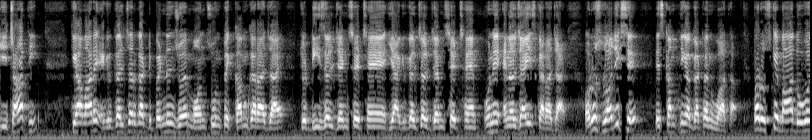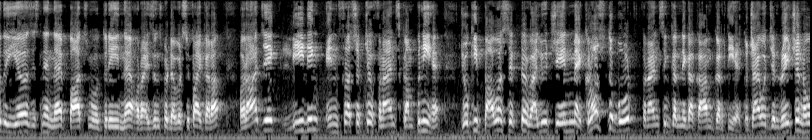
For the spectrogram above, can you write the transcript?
ये चाह थी कि हमारे एग्रीकल्चर का डिपेंडेंस जो है मानसून पे कम करा जाए। जो डीजल जेनसेट्स हैं या एग्रीकल्चर जेनसेट्स हैं उन्हें एनर्जाइज करा जाए। और उस लॉजिक से इस कंपनी का गठन हुआ था। पर उसके बाद ओवर द इयर्स इसने नए पाथ्स में उतरी नए होराइजन में डाइवर्सिफाई करा। और आज एक लीडिंग इंफ्रास्ट्रक्चर फाइनेंस कंपनी है जो कि पावर सेक्टर वैल्यू चेन में अक्रॉस द बोर्ड फाइनेंसिंग करने का काम करती है। तो चाहे वो जनरेशन हो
